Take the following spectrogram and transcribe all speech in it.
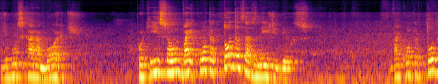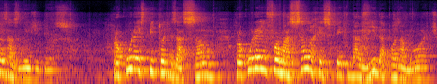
de buscar a morte, porque isso é um, vai contra todas as leis de Deus. Vai contra todas as leis de Deus. Procura a espiritualização, procura a informação a respeito da vida após a morte,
